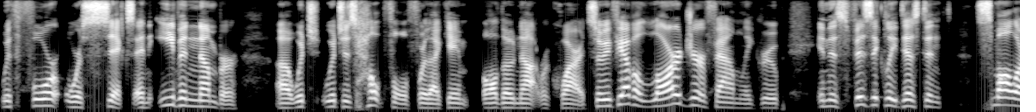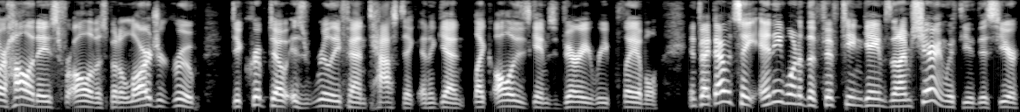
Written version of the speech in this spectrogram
with four or six, an even number, uh, which which is helpful for that game, although not required. So if you have a larger family group in this physically distant, smaller holidays for all of us, but a larger group, Decrypto is really fantastic. And again, like all of these games, very replayable. In fact, I would say any one of the 15 games that I'm sharing with you this year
